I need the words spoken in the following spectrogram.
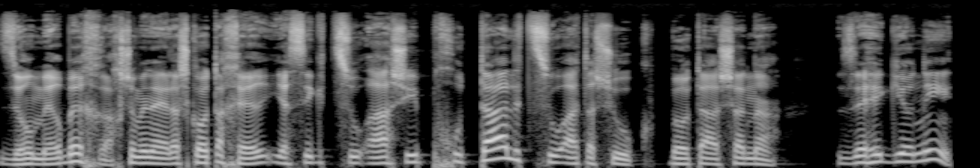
זה אומר בהכרח שמנהל השקעות אחר ישיג תשואה שהיא פחותה לתשואת השוק באותה השנה. זה הגיוני.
